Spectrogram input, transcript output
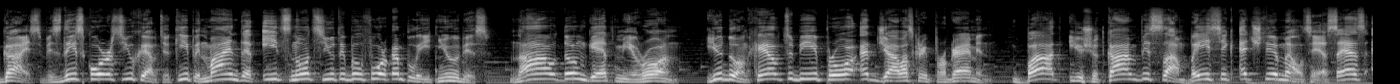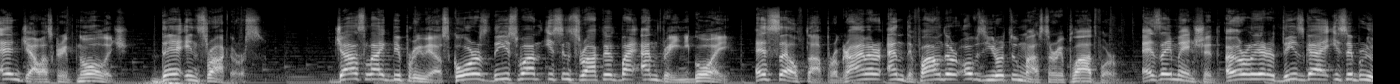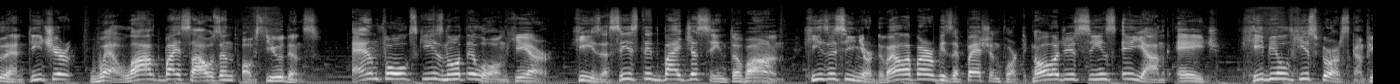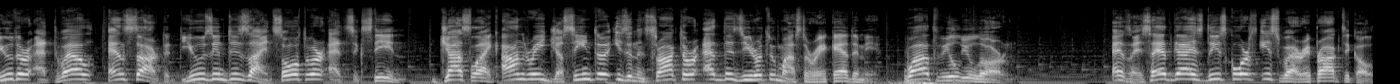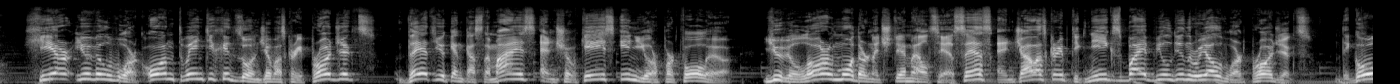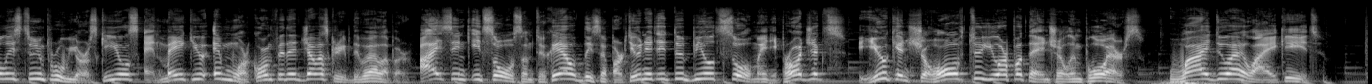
Guys, with this course you have to keep in mind that it's not suitable for complete newbies. Now, don't get me wrong. You don't have to be a pro at JavaScript programming. But you should come with some basic HTML, CSS and JavaScript knowledge the instructors. Just like the previous course, this one is instructed by Andrei Neagoie, a self-taught programmer and the founder of Zero to Mastery platform. As I mentioned earlier, this guy is a brilliant teacher, well loved by thousands of students. And folks, he is not alone here. He is assisted by Jacinto Van. He is a senior developer with a passion for technology since a young age. He built his first computer at 12 and started using design software at 16. Just like Andre, Jacinto is an instructor at the Zero to Mastery Academy. What will you learn? As I said guys, this course is very practical. Here you will work on 20 hands-on JavaScript projects that you can customize and showcase in your portfolio. You will learn modern HTML, CSS and JavaScript techniques by building real-world projects. The goal is to improve your skills and make you a more confident JavaScript developer. I think it's awesome to have this opportunity to build so many projects you can show off to your potential employers. Why do I like it?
